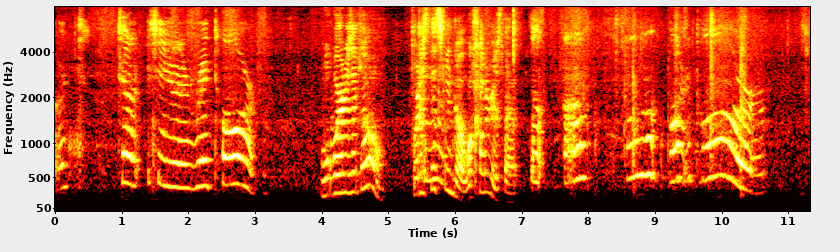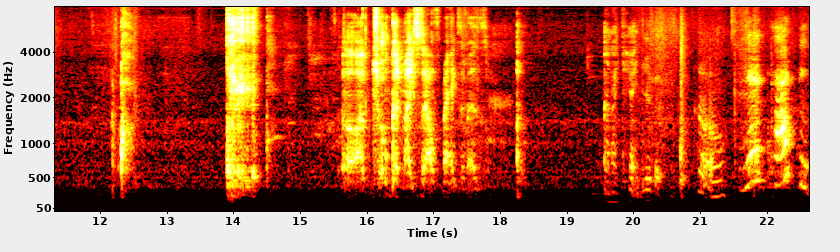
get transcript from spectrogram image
I a red car. Well, where does it go? Where does this mm. one go? What color is that? No, I, I want my car. Oh, I'm choking myself, Maximus. And I can't give it. Uh-oh. Let's pass it.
